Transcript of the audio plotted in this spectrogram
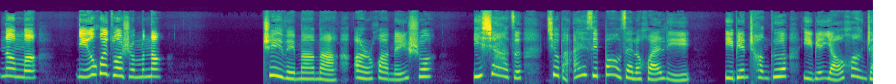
那么，您会做什么呢？”这位妈妈二话没说，一下子就把艾希抱在了怀里，一边唱歌一边摇晃着。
